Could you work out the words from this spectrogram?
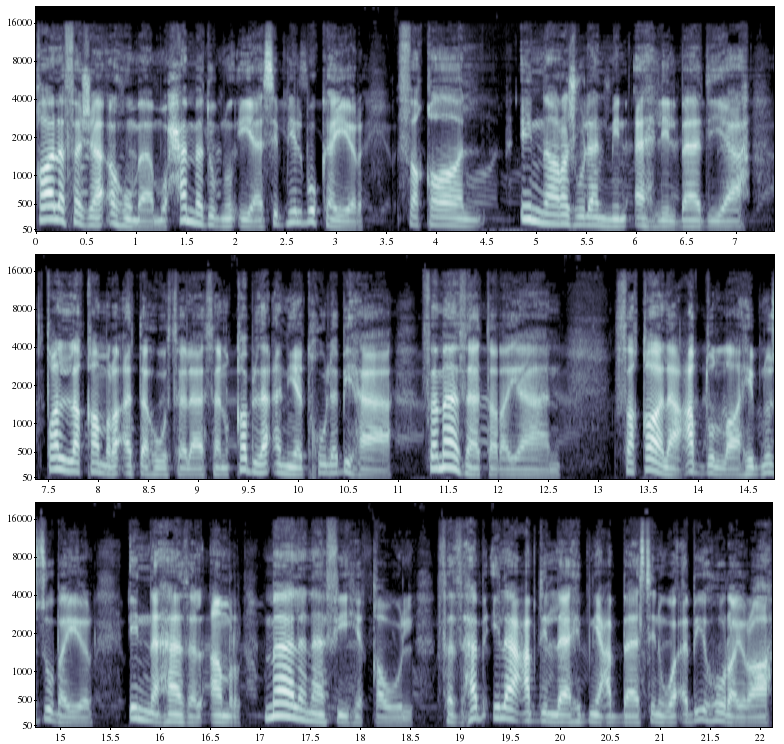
قال فجاءهما محمد بن إياس بن البكير فقال إن رجلا من أهل البادية طلق امرأته ثلاثا قبل أن يدخل بها فماذا تريان؟ فقال عبد الله بن الزبير إن هذا الأمر ما لنا فيه قول فاذهب إلى عبد الله بن عباس وأبي هريرة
